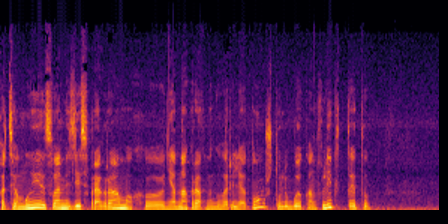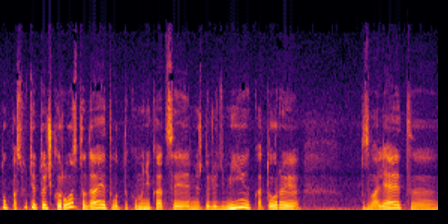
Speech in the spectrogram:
Хотя мы с вами здесь в программах э, неоднократно говорили о том, что любой конфликт — это, ну, по сути, точка роста, да, это вот та коммуникация между людьми, которая позволяет э,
